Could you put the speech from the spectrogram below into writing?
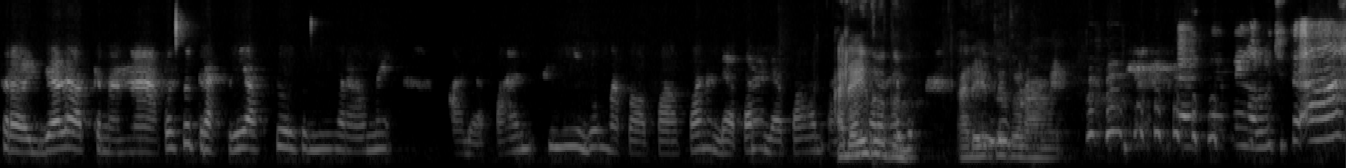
Seroja lewat kenanga terus tuh teriak-teriak tuh semua rame. Ada apaan sih? Gue nggak tahu apa-apaan ada apaan ada apaan. Ada itu tuh. Ada itu tuh rame. Eh, tapi nggak lucu teh ah.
